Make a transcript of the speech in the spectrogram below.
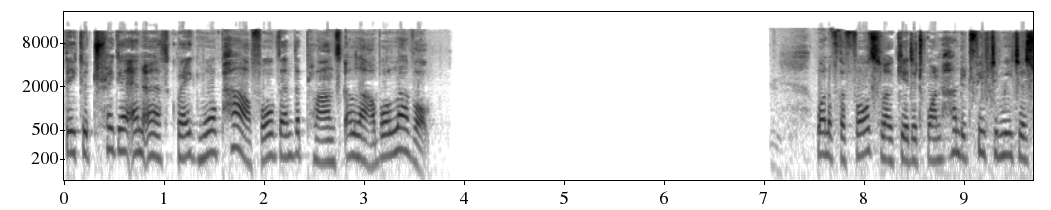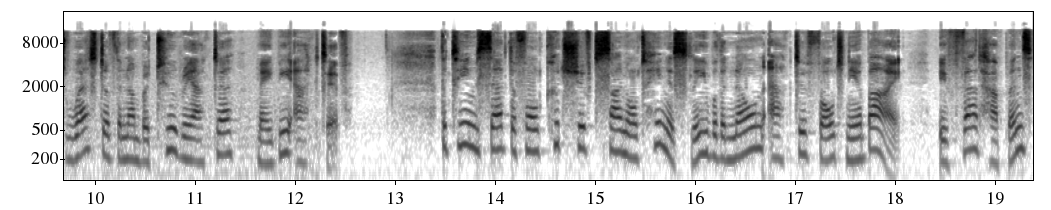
they could trigger an earthquake more powerful than the plant's allowable level. One of the faults located 150 meters west of the number 2 reactor may be active. The team said the fault could shift simultaneously with a known active fault nearby. If that happens,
